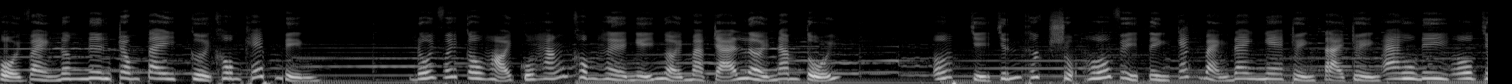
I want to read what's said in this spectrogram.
Vội vàng nâng niên trong tay, cười không khép miệng. Đối với câu hỏi của hắn không hề nghĩ ngợi mà trả lời 5 tuổi. Ớt chỉ chính thức sụp hố vì tiền các bạn đang nghe truyện tại truyện audio.fif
